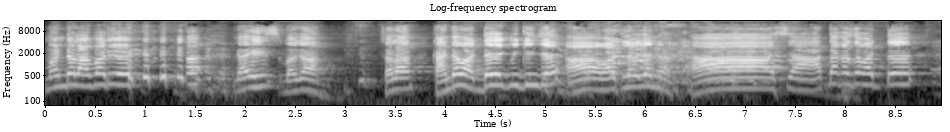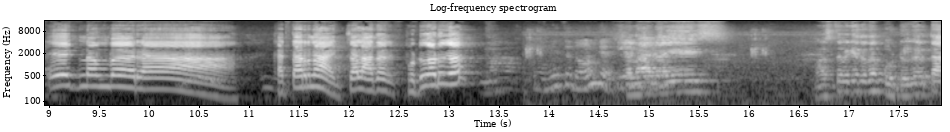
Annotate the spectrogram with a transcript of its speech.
मंडल आभारी आहे. गाईस बघा. चला कांदा वाटतं एकमेकींचे? हा वाटलं पाहिजे ना. हा. आता कसं वाटतं? एक नंबर हा. खतरनाक. चला आता फोटो काढू का? चला गाईस मस्त पैकी आता फोटो करता.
